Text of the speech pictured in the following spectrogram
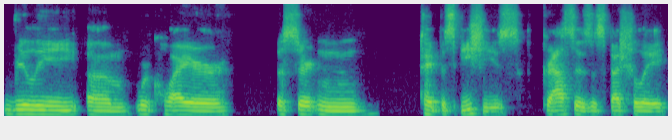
really um, require a certain type of species, grasses especially,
